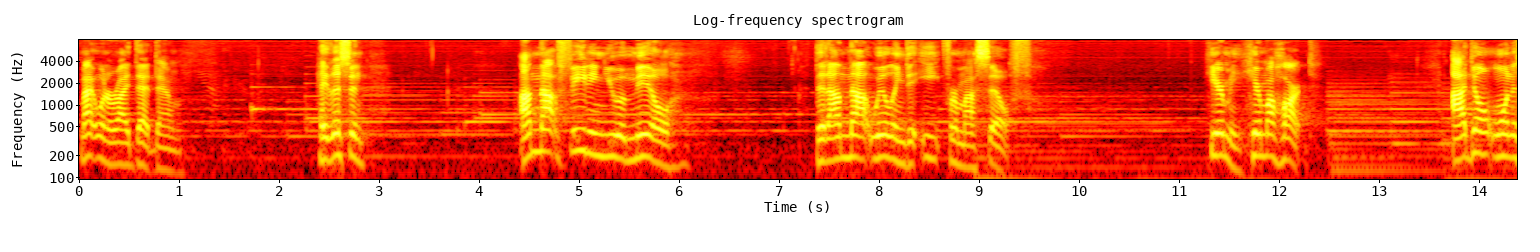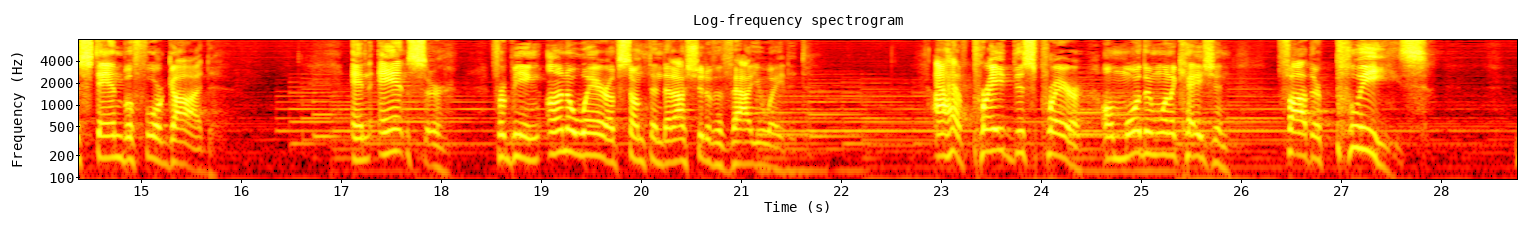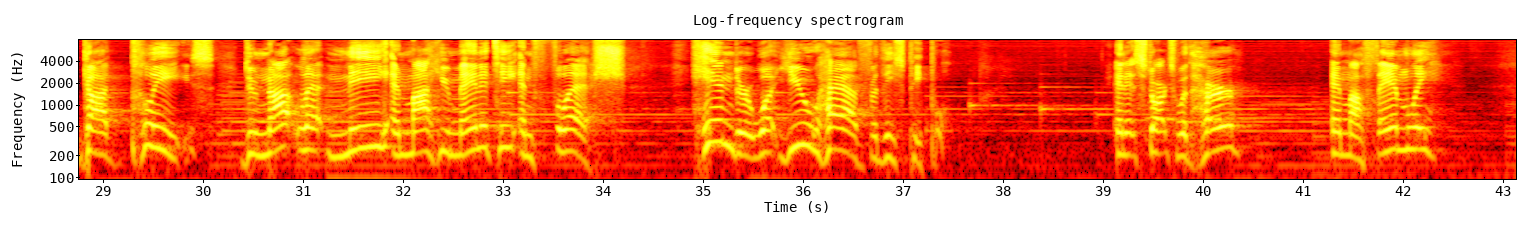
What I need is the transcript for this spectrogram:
Might want to write that down. Hey, listen, I'm not feeding you a meal that I'm not willing to eat for myself. Hear me, hear my heart. I don't want to stand before God and answer for being unaware of something that I should have evaluated. I have prayed this prayer on more than one occasion. Father, please, God, please do not let me and my humanity and flesh hinder what you have for these people. And it starts with her and my family,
